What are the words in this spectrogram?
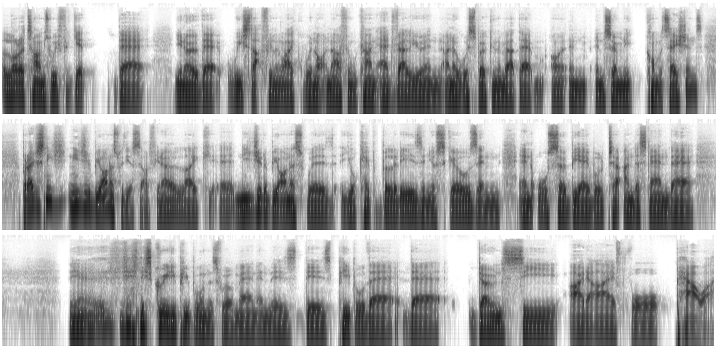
a lot of times we forget that you know, that we start feeling like we're not enough and we can't add value. And I know we've spoken about that in, in so many conversations, but I just need, need you to be honest with yourself, you know, like uh, need you to be honest with your capabilities and your skills and, and also be able to understand that, you know, there's greedy people in this world, man. And there's, there's people that, that don't see eye to eye for power.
